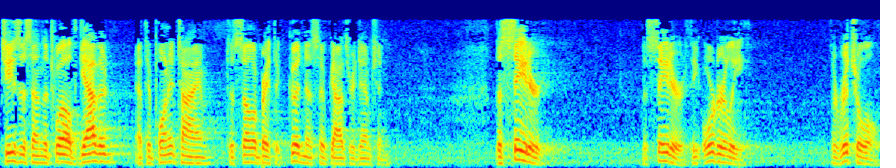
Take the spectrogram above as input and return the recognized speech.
Jesus and the twelve gathered at the appointed time to celebrate the goodness of God's redemption. The Seder, the Seder, the orderly, the ritual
